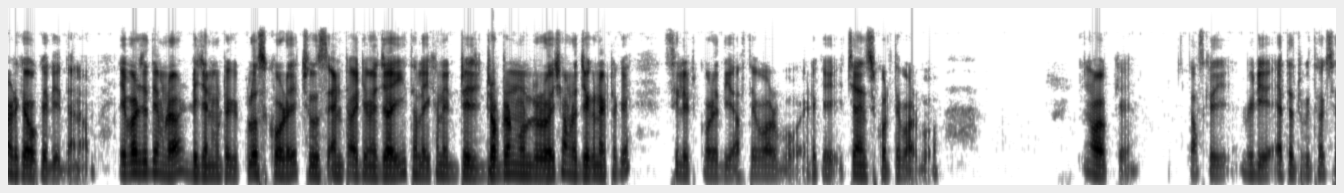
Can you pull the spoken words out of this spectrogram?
এটাকে ওকে দিয়ে দিলাম। এবার যদি আমরা ডিজাইন মোডটাকে ক্লোজ করে চুজ অ্যান্ড আইটেমে যাই, তাহলে এখানে ড্রপডাউন মোড রয়েছে, আমরা যে কোনো একটাকে সিলেক্ট করে দিয়ে আসতে পারব, এটাকে চেঞ্জ করতে পারব। ওকে আজকে ভিডিও এতটুকু থাকছে।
